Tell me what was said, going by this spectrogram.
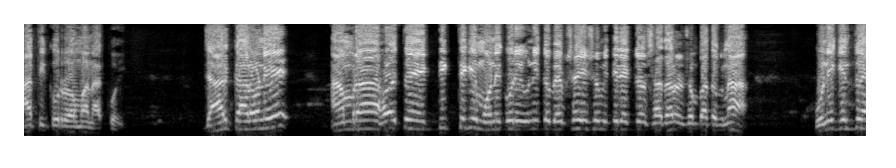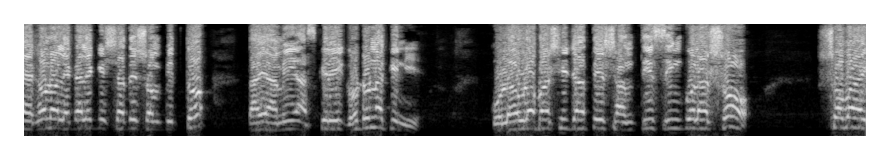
আতিকুর রহমান আকই। যার কারণে আমরা হয়তো একদিক থেকে মনে করি উনি তো ব্যবসায়ী সমিতির একজন সাধারণ সম্পাদক, না। উনি কিন্তু এখনও লেখালেখির সাথে সম্পৃক্ত, তাই আমি আজকের এই ঘটনাকে নিয়ে কোলাউড়াবাসী যাতে শান্তি শৃঙ্খলা সহ সবাই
